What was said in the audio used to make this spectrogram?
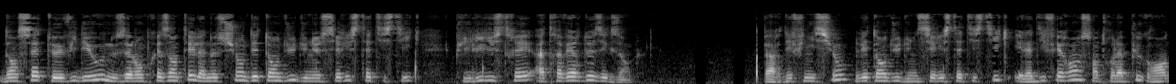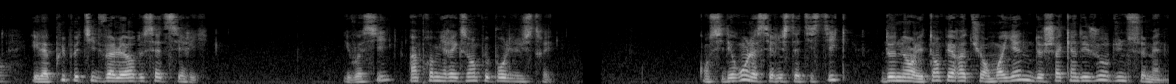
Dans cette vidéo, nous allons présenter la notion d'étendue d'une série statistique, puis l'illustrer à travers deux exemples. Par définition, l'étendue d'une série statistique est la différence entre la plus grande et la plus petite valeur de cette série. Et voici un premier exemple pour l'illustrer. Considérons la série statistique donnant les températures moyennes de chacun des jours d'une semaine.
